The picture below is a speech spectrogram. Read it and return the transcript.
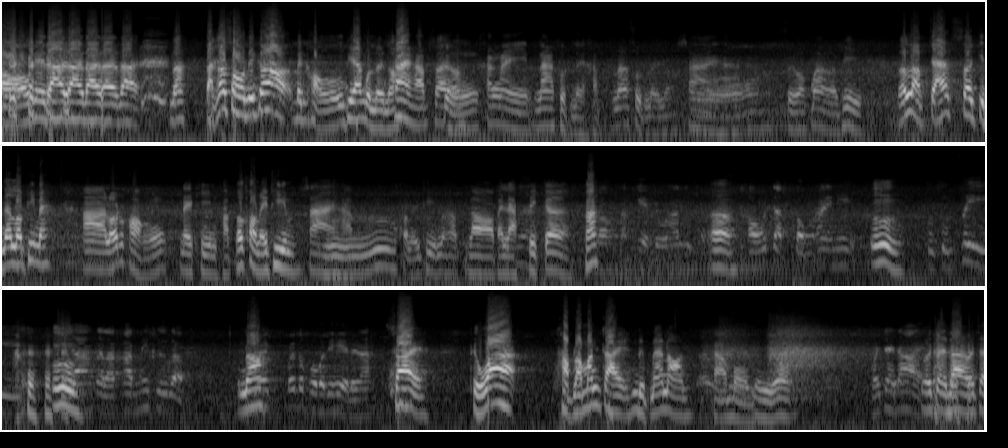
อ๋อโอเคได้ได้ได้ได้ได้นะ แต่ก็โซนนี้ก็เป็นของพี่แอ๊กหมดเลยเนาะ ใช่ครับใช่ถึเนงอะข้างในหน้าสุดเลยครับ หน้าสุดเลยเนาะ ใช่ฮะโอ้ซื้อมากๆเลยพี่ แล้วหลับแจ๊สเซอร์กิตนั้นรถพี่ไหมอ่ารถของในทีมครับ รถของในทีม ใช่ครับอืมของในทีมนะครับ รอไปแลบสติกเกอร์ ฮะ ลองสังเกตดูนะเออเขาจัดทรงให้นี่อืม004อืมยางแต่ละคันนี่คือแบบเนาะไม่ไม่ต้องกลัวอุบัติเหตุเลยนะ ใช่ ถือว่า ขับแล้วมั่นใจหนึบแน่นอนครับผมอย่างนี้ไว้ใจได้ไว้ใจได้ไว้ใจ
